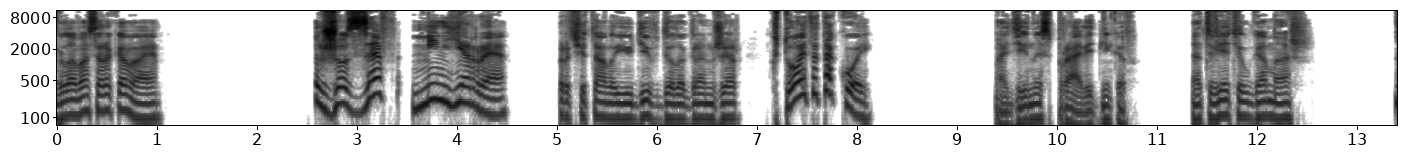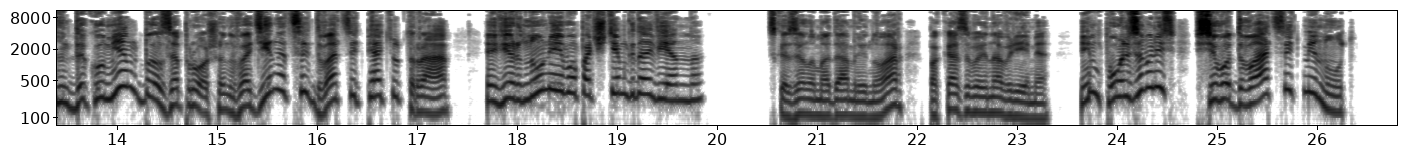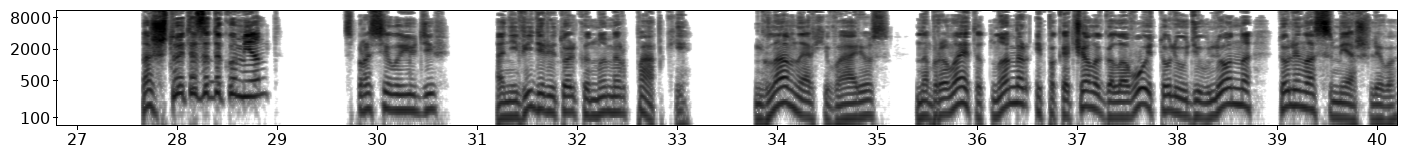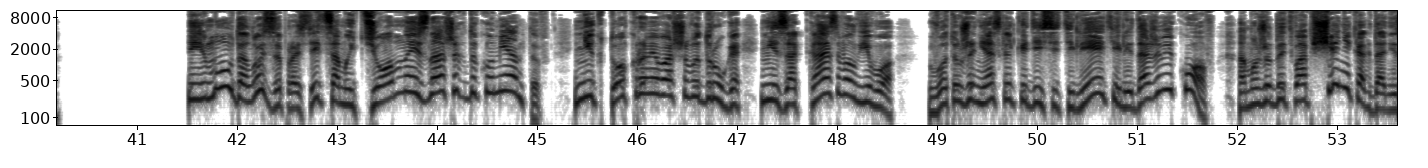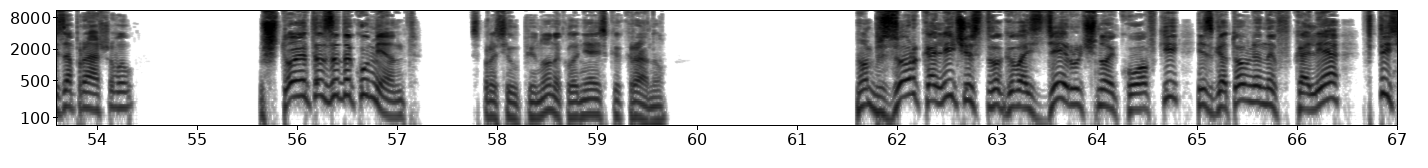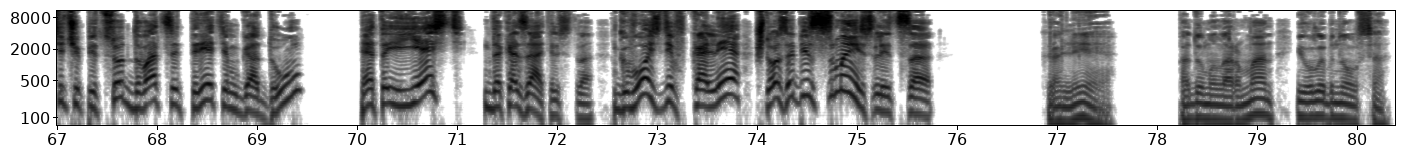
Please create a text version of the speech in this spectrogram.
Глава сороковая. «Жозеф Миньере», — прочитала Юдив де Лагранжер. «Кто это такой?» «Один из праведников», — ответил Гамаш. «Документ был запрошен в одиннадцать двадцать пять утра. Вернули его почти мгновенно», — сказала мадам Ленуар, показывая на время. «Им пользовались всего двадцать минут». «А что это за документ?» — спросила Юдив. Они видели только номер папки. Главный архивариус набрала этот номер и покачала головой то ли удивленно, то ли насмешливо. Ему удалось запросить самый темный из наших документов. Никто, кроме вашего друга, не заказывал его вот уже несколько десятилетий или даже веков, а может быть, вообще никогда не запрашивал. «Что это за документ?» — спросил Пино, наклоняясь к экрану. Обзор количества гвоздей ручной ковки, изготовленных в Кале в 1523 году? Это и есть доказательство? Гвозди в Кале? Что за бессмыслица? Кале, подумал Арман и улыбнулся.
